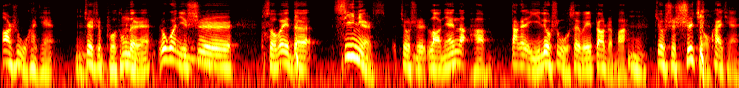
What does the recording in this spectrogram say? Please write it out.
二十五块钱，这是普通的人。如果你是所谓的 seniors，就是老年的哈，大概以六十五岁为标准吧，就是十九块钱。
